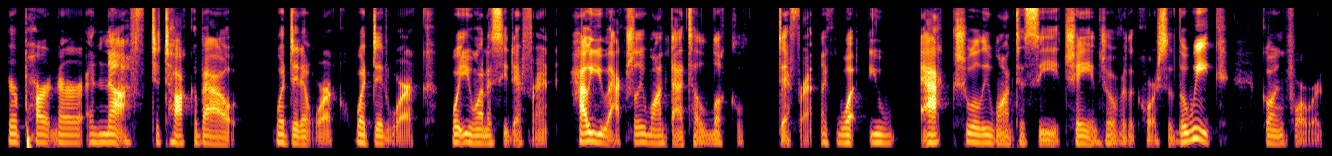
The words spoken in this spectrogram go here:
your partner enough to talk about what didn't work, what did work, what you want to see different, how you actually want that to look different, like what you actually want to see change over the course of the week going forward.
